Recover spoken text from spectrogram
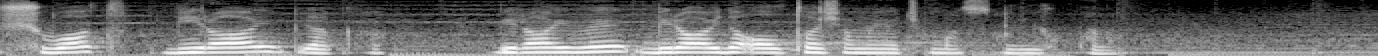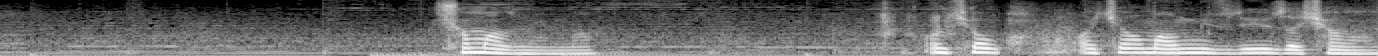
Şubat bir ay bir dakika. Bir ay ve bir ayda altı aşamayı açamazsam yok bana. Açamaz mıyım lan? Açam açamam yüzde yüz açamam.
